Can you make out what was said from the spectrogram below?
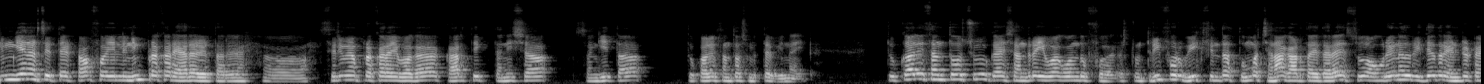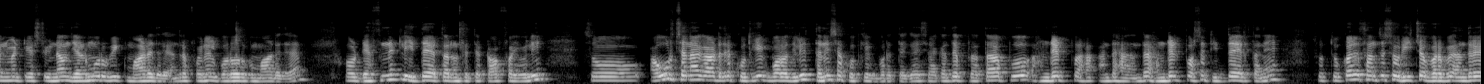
ನಿಮ್ಗೆ ಏನು ಅನಿಸುತ್ತೆ? ಟಾಪ್ ಫೈವಲ್ಲಿ ನಿಮ್ಮ ಪ್ರಕಾರ ಯಾರ್ಯಾರು ಇರ್ತಾರೆ? ಸಿನಿಮಾ ಪ್ರಕಾರ ಇವಾಗ ಕಾರ್ತಿಕ್, ತನಿಷಾ, ಸಂಗೀತ, ತುಕಾಲಿ ಸಂತೋಷ್ ಮತ್ತು ವಿನಯ್. ತುಕಾಲಿ ಸಂತೋಷು ಗೈಸ್ ಅಂದರೆ ಇವಾಗ ಒಂದು ಫ, ಅಷ್ಟೊಂದು ತ್ರೀ ಫೋರ್ ವೀಕ್ಸಿಂದ ತುಂಬ ಚೆನ್ನಾಗಿ ಆಡ್ತಾ ಇದ್ದಾರೆ. ಸೊ ಅವ್ರೇನಾದರೂ ಇದೇ ಥರ ಎಂಟರ್ಟೈನ್ಮೆಂಟ್ ಎಷ್ಟು ಇನ್ನೊಂದು ಎರಡು, ಮೂರು ವೀಕ್ ಮಾಡಿದರೆ, ಅಂದರೆ ಫೈನಲ್ ಬರೋರ್ಗು ಮಾಡಿದರೆ, ಅವ್ರು ಡೆಫಿನೆಟ್ಲಿ ಇದ್ದೇ ಇರ್ತಾರೆ ಅನಿಸುತ್ತೆ ಟಾಪ್ ಫೈವಲ್ಲಿ ಸೊ ಅವ್ರು ಚೆನ್ನಾಗಿ ಆಡಿದ್ರೆ ಕುತ್ತಿಗೆಗೆ ಬರೋದಿಲ್ಲ ತನಿಷಾ ಕುತ್ತಿಗೆಗೆ ಬರುತ್ತೆ ಗೈಸ್ ಯಾಕಂದರೆ ಪ್ರತಾಪ್ ಹಂಡ್ರೆಡ್ ಅಂದರೆ ಅಂದರೆ ಹಂಡ್ರೆಡ್ ಪರ್ಸೆಂಟ್ ಇದ್ದೇ ಇರ್ತಾನೆ. ಸೊ ತುಕಾಲಿ ಸಂತೋಷ್ ಅವ್ರು ಈಚೆ ಬರಬೇಕು ಅಂದರೆ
